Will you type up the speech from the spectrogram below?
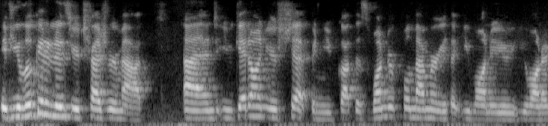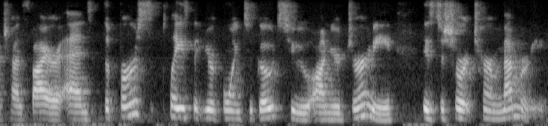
If you look at it as your treasure map, and you get on your ship and you've got this wonderful memory that you want to you want to transpire and the first place that you're going to go to on your journey is to short-term memory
